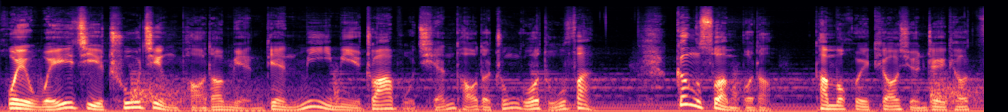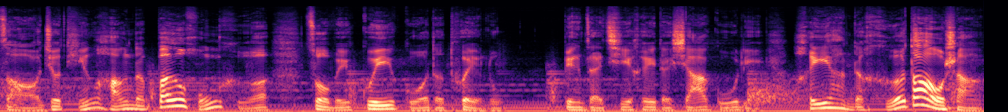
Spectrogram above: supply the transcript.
会违纪出境，跑到缅甸秘密抓捕潜逃的中国毒贩，更算不到他们会挑选这条早就停航的斑红河作为归国的退路，并在漆黑的峡谷里、黑暗的河道上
